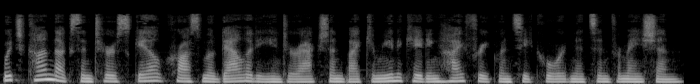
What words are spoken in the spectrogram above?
which conducts inter-scale cross-modality interaction by communicating high-frequency coordinates information.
